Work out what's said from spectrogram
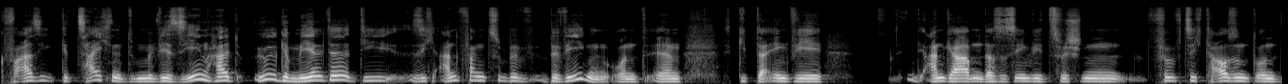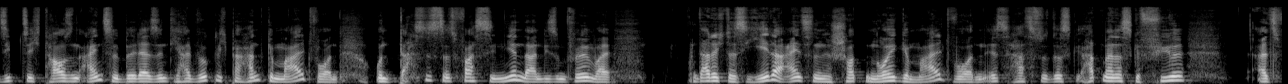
quasi gezeichnet. Wir sehen halt Ölgemälde, die sich anfangen zu be bewegen und ähm, es gibt da irgendwie Angaben, dass es irgendwie zwischen 50.000 und 70.000 Einzelbilder sind, die halt wirklich per Hand gemalt wurden. Und das ist das Faszinierende an diesem Film, weil dadurch, dass jeder einzelne Shot neu gemalt worden ist, hast du das, hat man das Gefühl, als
